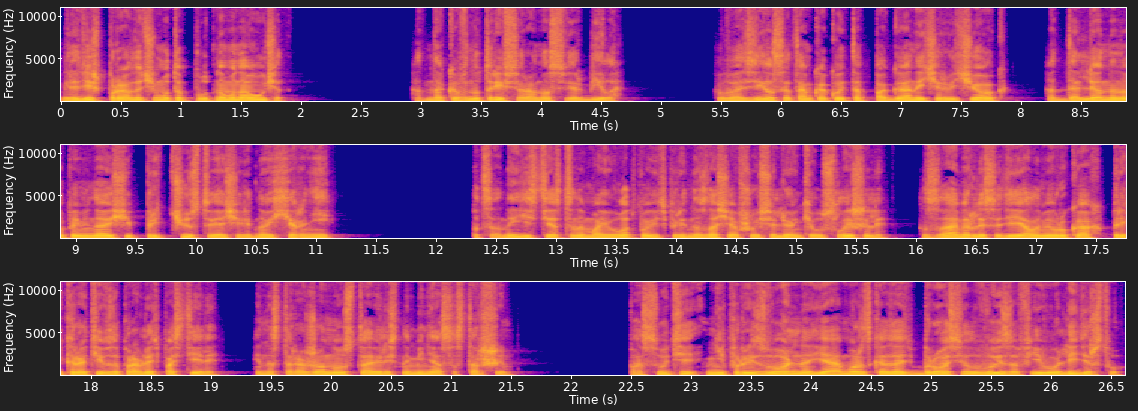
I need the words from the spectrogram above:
Глядишь, правда, чему-то путному научат. Однако внутри все равно свербило. Возился там какой-то поганый червячок, отдаленно напоминающий предчувствие очередной херни. Пацаны, естественно, мою отповедь, предназначавшуюся Леньке, услышали, замерли с одеялами в руках, прекратив заправлять постели, и настороженно уставились на меня со старшим. По сути, непроизвольно я, можно сказать, бросил вызов его лидерству.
